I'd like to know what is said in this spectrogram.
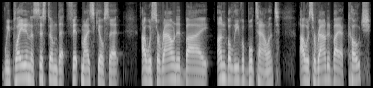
we played in a system that fit my skill set. I was surrounded by unbelievable talent. I was surrounded by a coach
